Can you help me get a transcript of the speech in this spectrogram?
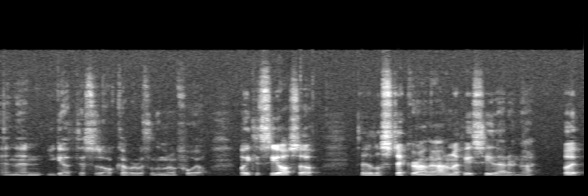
and then you got this is all covered with aluminum foil. Well, you can see also, there's a little sticker on there, I don't know if you see that or not, but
